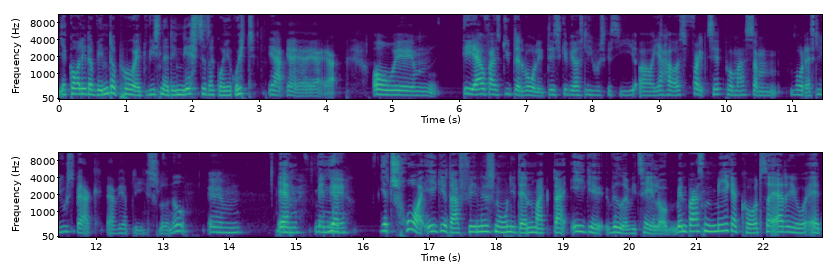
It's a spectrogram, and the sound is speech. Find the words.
jeg går lidt og venter på, at vi sådan er det næste, der går i rødt. Ja, ja, ja, ja, ja. Og øh, det er jo faktisk dybt alvorligt, det skal vi også lige huske at sige. Og jeg har også folk tæt på mig, som, hvor deres livsværk er ved at blive slået ned. Øhm, Ja, men, men jeg- øh, Jeg tror ikke, der findes nogen i Danmark, der ikke ved, hvad vi taler om. Men bare sådan mega kort, så er det jo, at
